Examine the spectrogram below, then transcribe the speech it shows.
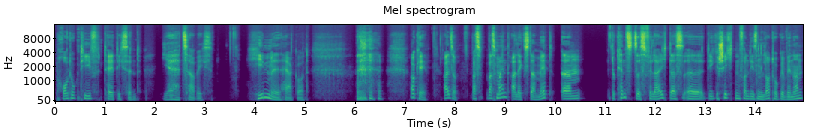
produktiv tätig sind. Jetzt habe ich's. Himmel, Herrgott. okay, also, was, was meint Alex damit? Ähm, du kennst es vielleicht, dass äh, die Geschichten von diesen Lottogewinnern,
